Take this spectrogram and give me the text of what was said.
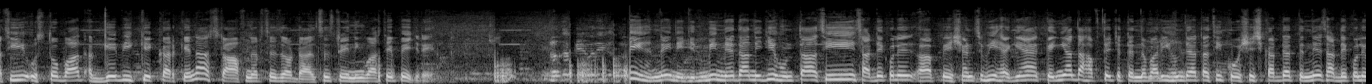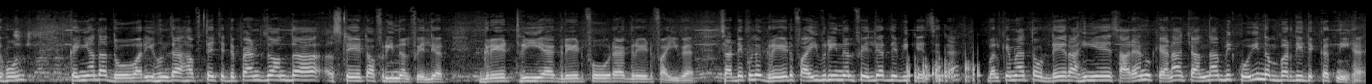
ਅਸੀਂ ਉਸ ਤੋਂ ਬਾਅਦ ਅੱਗੇ ਵੀ ਇੱਕ ਇੱਕ ਕਰਕੇ ਨਾ ਸਟਾਫ ਨਰਸਿਸ ਔਰ ਡਾਇਲਸਿਸ ਟ੍ਰੇਨਿੰਗ ਵਾਸਤੇ ਭੇਜ ਰਹੇ ਹਾਂ। ਨਹੀਂ ਨਹੀਂ ਨਹੀਂ ਜੀ, ਮਹੀਨੇ ਦਾ ਨਹੀਂ ਜੀ, ਹੁਣ ਤਾਂ ਅਸੀਂ ਸਾਡੇ ਕੋਲੇ ਪੇਸ਼ੈਂਟਸ ਵੀ ਹੈਗੇ ਆ, ਕਈਆਂ ਦਾ ਹਫ਼ਤੇ 'ਚ ਤਿੰਨ ਵਾਰੀ ਹੁੰਦਾ ਤਾਂ ਅਸੀਂ ਕੋਸ਼ਿਸ਼ ਕਰਦੇ ਆ ਤਿੰਨੇ ਸਾਡੇ ਕੋਲੇ ਹੋਣ, ਕਈਆਂ ਦਾ ਦੋ ਵਾਰੀ ਹੁੰਦਾ ਹਫ਼ਤੇ 'ਚ depends on the state of renal failure grade 3 ਹੈ ਗ੍ਰੇਡ 4 ਹੈ ਗ੍ਰੇਡ 5 ਹੈ। ਸਾਡੇ ਕੋਲੇ ਗ੍ਰੇਡ 5 ਰੀਨਲ ਫੇਲਿਅਰ ਦੇ ਵੀ ਕੇਸਿਸ ਹੈ, ਬਲਕਿ ਮੈਂ ਤੁਹਾਡੇ ਰਾਹੀਂ ਇਹ ਸਾਰਿਆਂ ਨੂੰ ਕਹਿਣਾ ਚਾਹੁੰਦਾ ਵੀ ਕੋਈ ਨੰਬਰ ਦੀ ਦਿੱਕਤ ਨਹੀਂ ਹੈ।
